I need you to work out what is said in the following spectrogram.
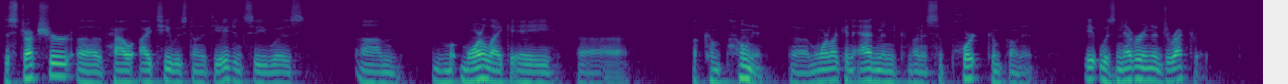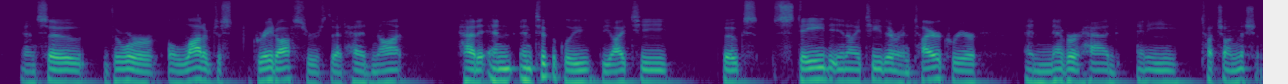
the structure of how IT was done at the agency was um, m- more like a, uh, a component, uh, more like an admin component, support component. It was never in a directorate. And so there were a lot of just great officers that had not had and, and typically the IT folks stayed in IT their entire career and never had any touch on mission.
